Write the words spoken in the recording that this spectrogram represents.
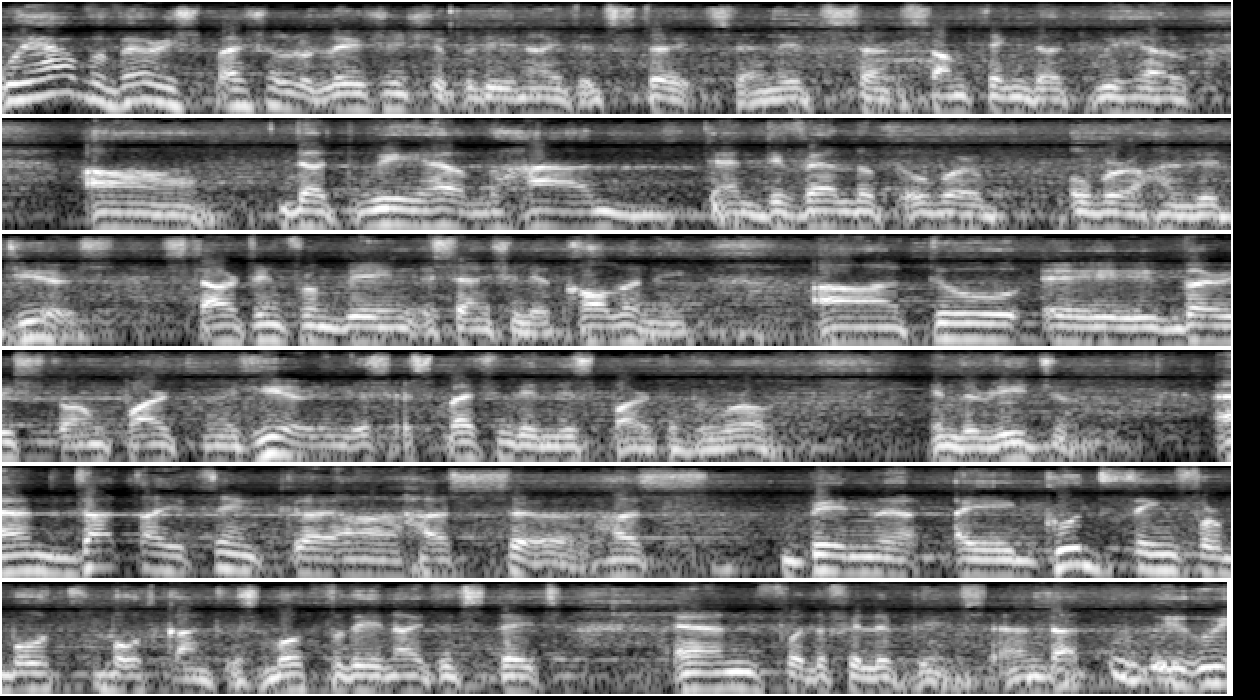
we have a very special relationship with the United States, and it's uh, something that we have uh, that we have had and developed over over a hundred years, starting from being essentially a colony uh, to a very strong partner here in this, especially in this part of the world, in the region. And that I think uh, has uh, has been a good thing for both both countries, both for the United States and for the Philippines. And that we, we,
